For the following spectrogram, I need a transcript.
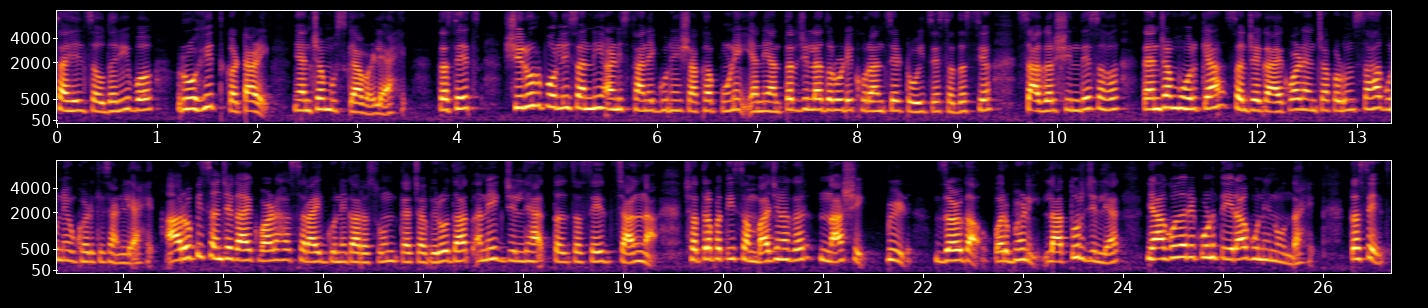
साहिल चौधरी व रोहित कटाळे यांच्या मुसक्या आवडल्या आहेत. तसेच शिरूर पोलिसांनी आणि स्थानिक गुन्हे शाखा पुणे यांनी आंतरजिल्हा दरोडेखोरांचे टोळीचे सदस्य सागर शिंदेसह त्यांच्या म्होरक्या संजय गायकवाड यांच्याकडून सहा गुन्हे उघडकीस आणले आहेत. आरोपी संजय गायकवाड हा सराईत गुन्हेगार असून त्याच्या विरोधात अनेक जिल्ह्यात तसेच जालना छत्रपती संभाजीनगर नाशिक बीड जळगाव परभणी लातूर जिल्ह्यात या अगोदर एकूण तेरा गुन्हे नोंद आहेत. तसेच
